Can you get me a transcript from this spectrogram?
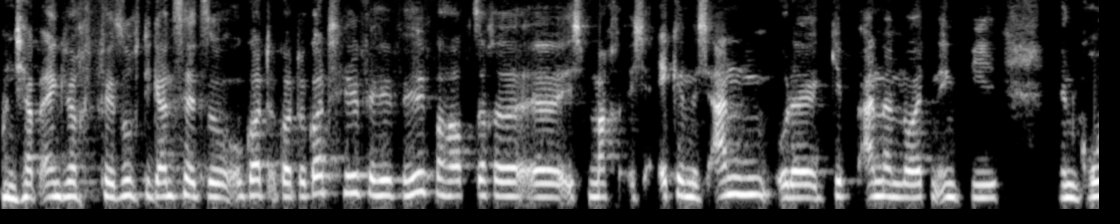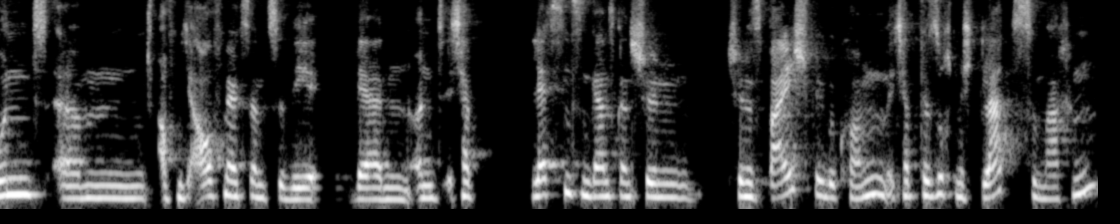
Und ich habe eigentlich auch versucht, die ganze Zeit so, oh Gott, oh Gott, oh Gott, Hilfe, Hilfe, Hilfe. Hauptsache, äh, ich mach, ich ecke nicht an oder gebe anderen Leuten irgendwie einen Grund, ähm, auf mich aufmerksam zu we werden. Und ich habe letztens ein ganz, ganz schön, schönes Beispiel bekommen. Ich habe versucht, mich glatt zu machen.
